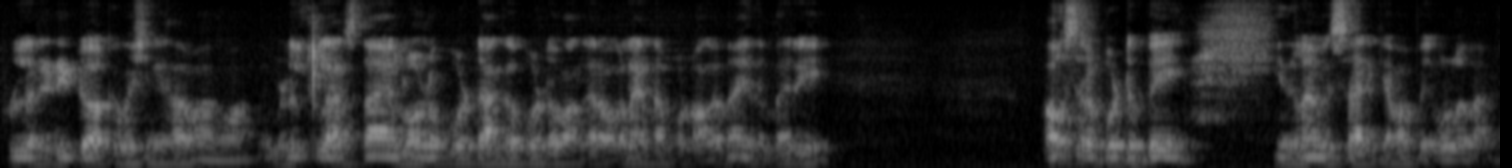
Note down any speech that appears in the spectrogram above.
ஃபுல்லாக ரெடி டு ஆக்குபேஷன் தான் வாங்குவான். இந்த மிடில் கிளாஸ் தான் லோனை போட்டு அங்கே போட்டு வாங்குறவங்கலாம் என்ன பண்ணுவாங்க தான் இந்த மாதிரி அவசரப்பட்டு போய் இதெல்லாம் விசாரிக்காமல் போய் விழுறாங்க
